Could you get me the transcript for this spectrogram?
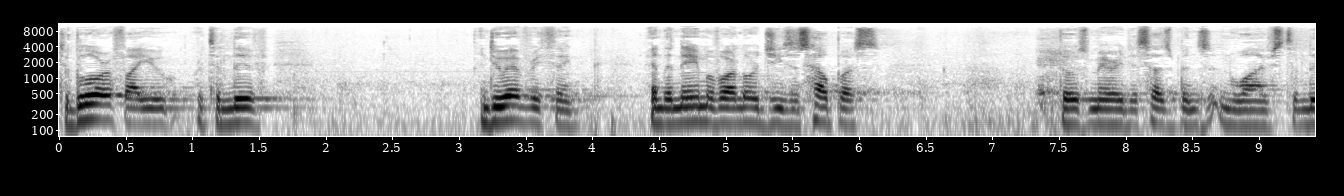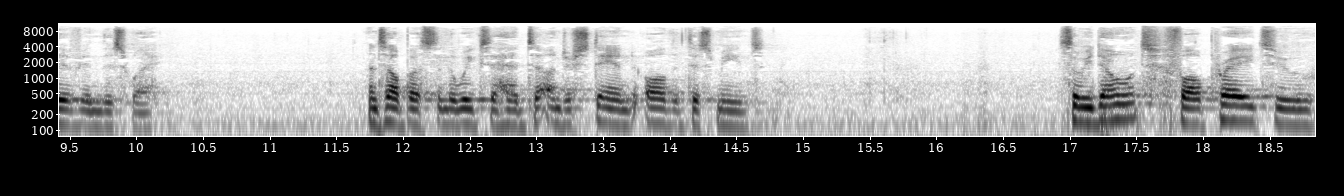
to glorify you or to live and do everything. In the name of our Lord Jesus, help us, those married as husbands and wives, to live in this way. And help us in the weeks ahead to understand all that this means. So we don't fall prey to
